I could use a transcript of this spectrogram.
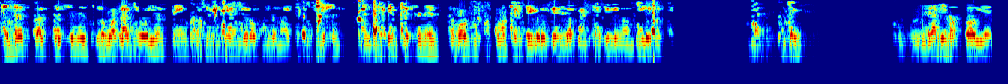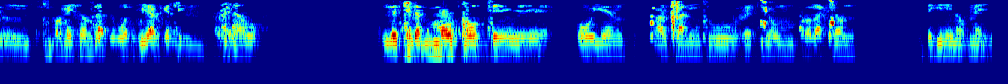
The first question is, you know, what are the OEMs saying both in India and Europe on the market situation? Second question is about the support that the European governments are giving on the labor side. Okay. Regarding the OEM information that what we are getting right now, let's say that most of the OEMs are planning to resume production beginning of May.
